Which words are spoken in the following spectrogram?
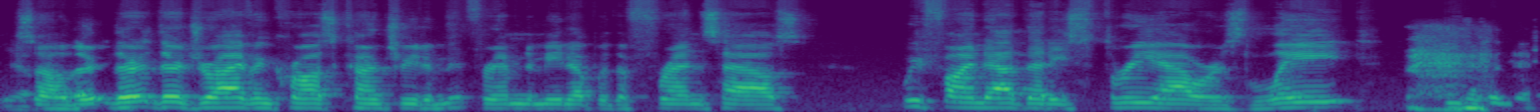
Yeah. So they're they're they're driving cross country to for him to meet up with a friend's house. We find out that he's three hours late. He, forget-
